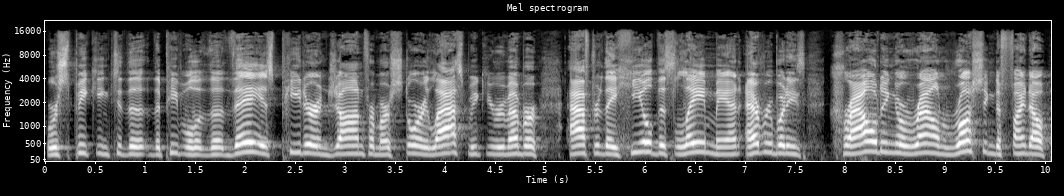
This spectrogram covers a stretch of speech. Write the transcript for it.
were speaking to the, the people. The they is Peter and John from our story last week. You remember after they healed this lame man, everybody's crowding around, rushing to find out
